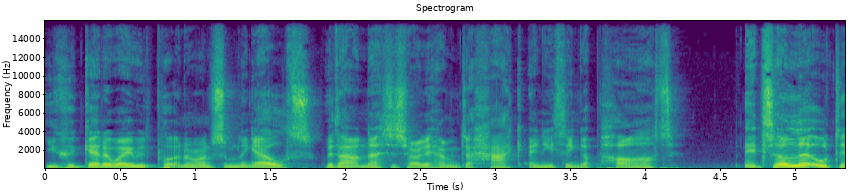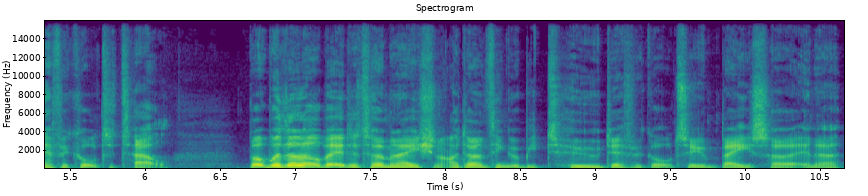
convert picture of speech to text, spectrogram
you could get away with putting her on something else without necessarily having to hack anything apart. It's a little difficult to tell. But with a little bit of determination, I don't think it would be too difficult to base her in a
